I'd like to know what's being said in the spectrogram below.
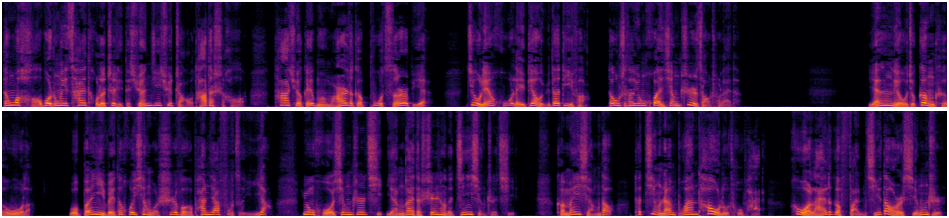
等我好不容易猜透了这里的玄机，去找他的时候，他却给我们玩了个不辞而别，就连胡磊钓鱼的地方。都是他用幻象制造出来的。严柳就更可恶了。我本以为他会像我师傅和潘家父子一样，用火星之气掩盖他身上的金星之气，可没想到他竟然不按套路出牌，和我来了个反其道而行之。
